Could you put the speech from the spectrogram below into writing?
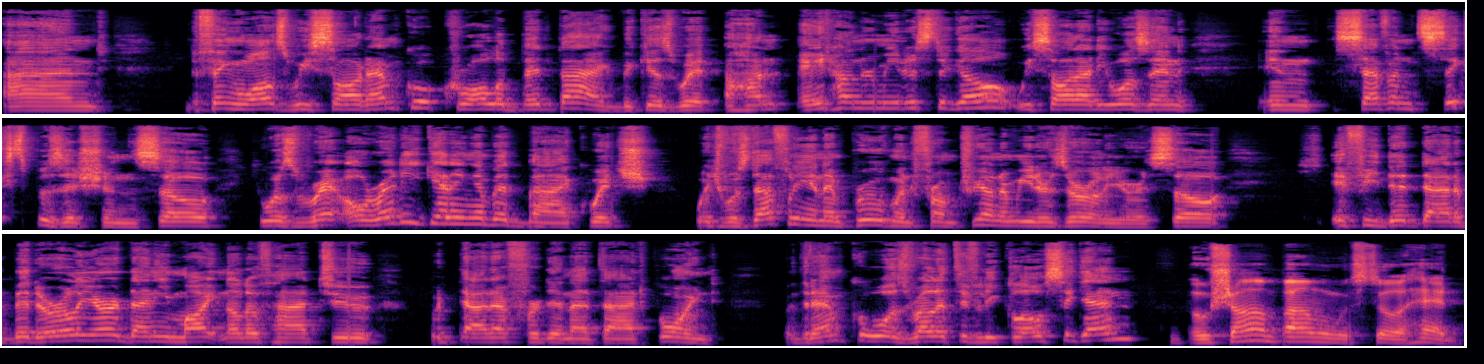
And the thing was, we saw Remco crawl a bit back because with 800 meters to go, we saw that he was in in seventh, sixth position. So he was re- already getting a bit back, which which was definitely an improvement from 300 meters earlier. So if he did that a bit earlier, then he might not have had to put that effort in at that point. But Remco was relatively close again. Bouchard Bouwman was still ahead,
